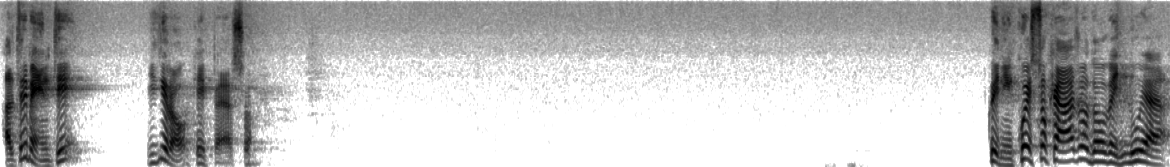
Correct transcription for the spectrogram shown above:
Altrimenti gli dirò che hai perso. Quindi in questo caso dove lui ha,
